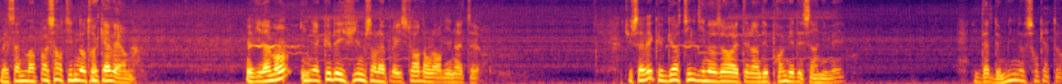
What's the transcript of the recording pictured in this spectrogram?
Mais ça ne m'a pas sorti de notre caverne. Évidemment, il n'y a que des films sur la préhistoire dans l'ordinateur. Tu savais que Gertie le dinosaure était l'un des premiers dessins animés? Il date de 1914.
